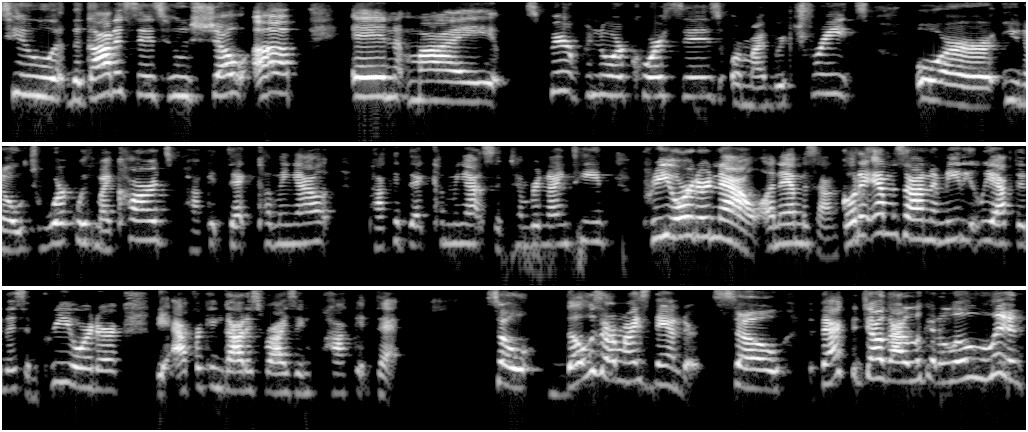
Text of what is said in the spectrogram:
to the goddesses who show up in my spiritpreneur courses or my retreats or you know to work with my cards pocket deck coming out pocket deck coming out september 19th pre-order now on amazon. Go to amazon immediately after this and pre-order the african goddess rising pocket deck so those are my standards. So the fact that y'all got to look at a little lint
